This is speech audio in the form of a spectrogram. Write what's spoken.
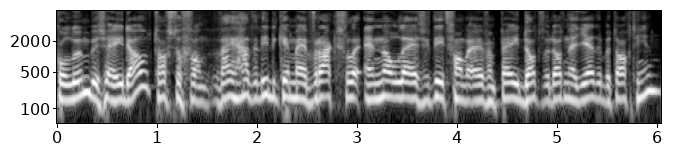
Columbus Edo? Het was toch van, wij hadden iedere keer mee wrakselen... en nou lees ik dit van de FNP, dat we dat net jette betocht hier?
